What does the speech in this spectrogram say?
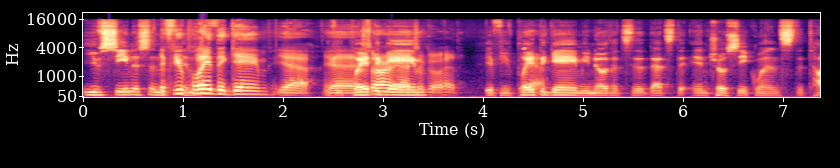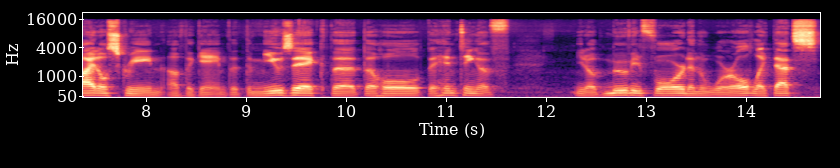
You've seen this in If you in- played the game, yeah, if yeah. played the sorry, game- Axel, go ahead. If you've played Yeah. the game, you know that's the, that's the intro sequence, the title screen of the game, the, the music, the the whole the hinting of you know moving forward in the world. Like that's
